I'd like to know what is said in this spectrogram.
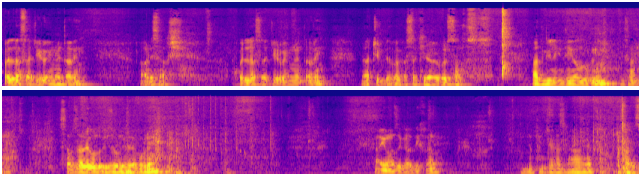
ყველა საჭირო ინვენტარი არის ახში ყველა საჭირო ინვენტარი რა ჭირდება გასაქირავებელ სახლს. ადგილი იდეალური, სანამ სამზარეულო იზოლირებული. აი მასე გადიხარ. და პანჯერას გავაღებ. ეს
